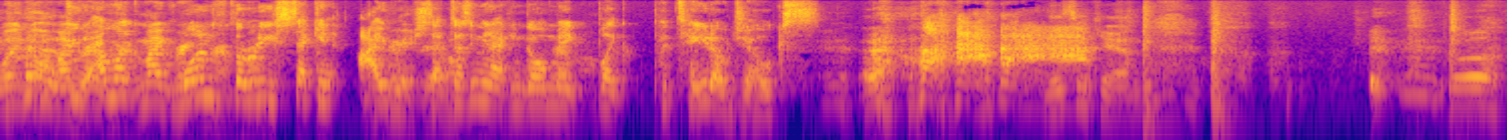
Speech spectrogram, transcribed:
Wait, no, my Dude, great- I'm like my one thirty second Irish. That doesn't mean I can go make like potato jokes. Yes, you can. Well,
